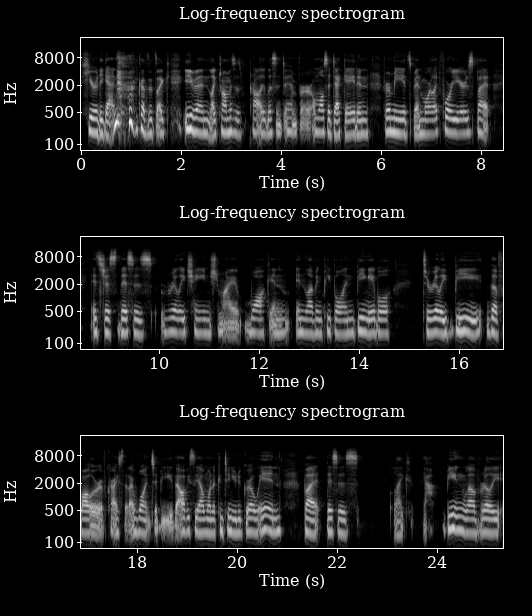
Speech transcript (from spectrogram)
hear it again. Because it's like even like Thomas has probably listened to him for almost a decade and for me it's been more like 4 years but it's just this has really changed my walk in in loving people and being able to really be the follower of Christ that I want to be that obviously I want to continue to grow in but this is like yeah being love really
